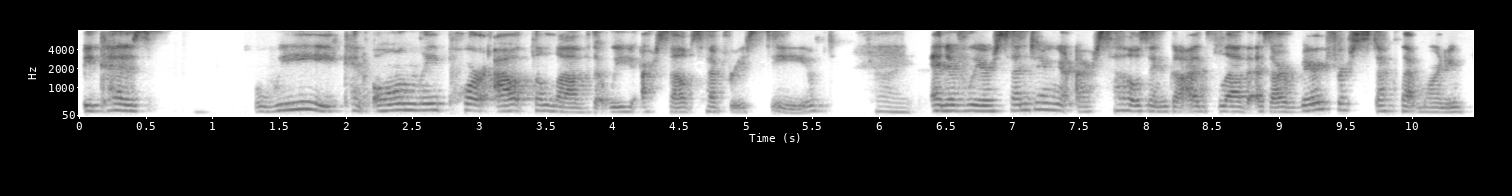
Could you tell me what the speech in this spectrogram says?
Because we can only pour out the love that we ourselves have received. Right. And if we are centering ourselves in God's love as our very first step that morning,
